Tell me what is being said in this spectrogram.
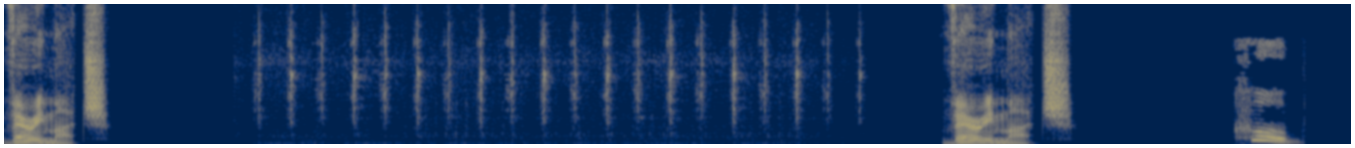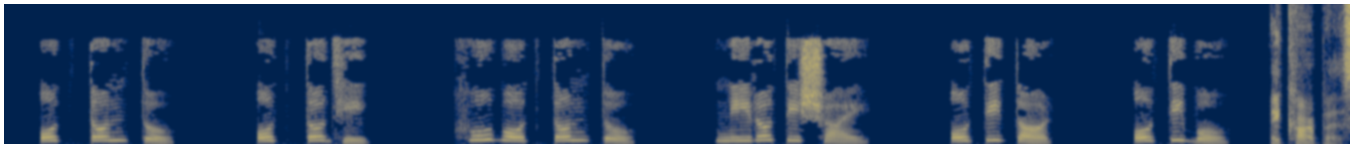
Very much. Very much. খুব অত্যন্ত অত্যধিক খুব অত্যন্ত নিরতিশয় অতিতর অতীব A carpus.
